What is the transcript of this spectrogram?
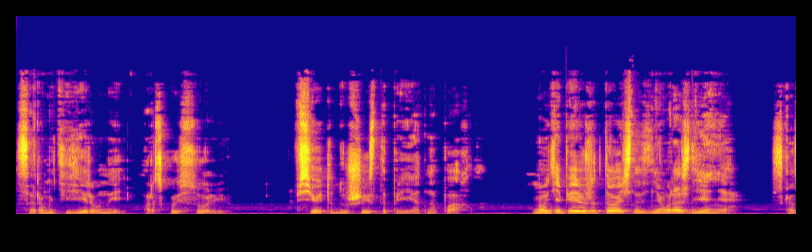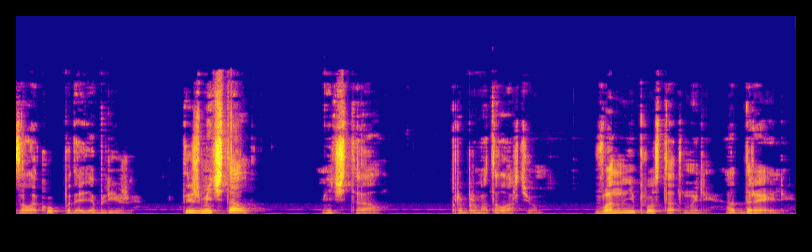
с ароматизированной морской солью. Все это душисто приятно пахло. «Ну, теперь уже точно, с днем рождения», — сказал Акоп, подойдя ближе. «Ты же мечтал?» «Мечтал», — пробормотал Артем. Ванну не просто отмыли, отдраили.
